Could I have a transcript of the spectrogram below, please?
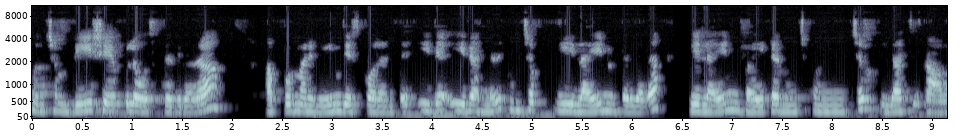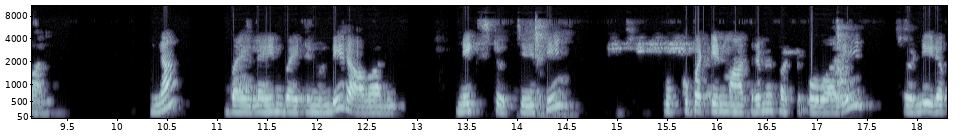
కొంచెం వి షేప్లో వస్తుంది కదా. అప్పుడు మనం ఏం చేసుకోవాలంటే ఇది ఇది అన్నది కొంచెం ఈ లైన్ ఉంటుంది కదా ఈ లైన్ బయట నుంచి కొంచెం ఇలా రావాలి. ఇలా బై లైన్ బయట నుండి రావాలి. నెక్స్ట్ వచ్చేసి ఉక్కు పట్టిని మాత్రమే పట్టుకోవాలి. చూడండి ఇక్కడ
